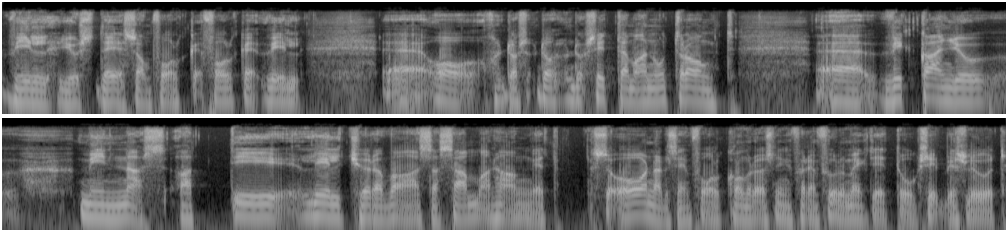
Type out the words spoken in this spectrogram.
vill just det som folket, folket vill. Eh, och då, då, då sitter man nog trångt. Eh, vi kan ju minnas att i Lillkyrra-Vasa-sammanhanget så ordnades en folkomröstning för en fullmäktige tog sitt beslut.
